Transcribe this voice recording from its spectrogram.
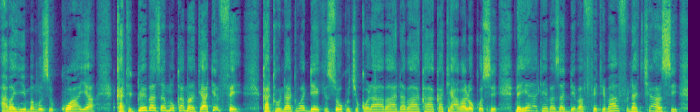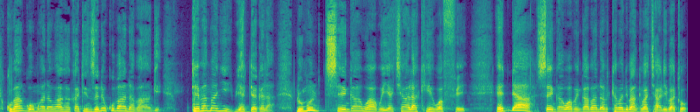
abayimba mu zikwaya. Kati twebaza mukama nti ate ffe katonda atuwadde ekisa okukikola abaana bakakati abalokose. Naye ate bazadde baffe tebaafuna kyansi kubanga omwana wakakati nze ne ku baana bange tebamanyi byaddagala. Lumu senga waabwe yakyalako ewaffe edda senga waabwe ngaabaana batabani bange bakyali bato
